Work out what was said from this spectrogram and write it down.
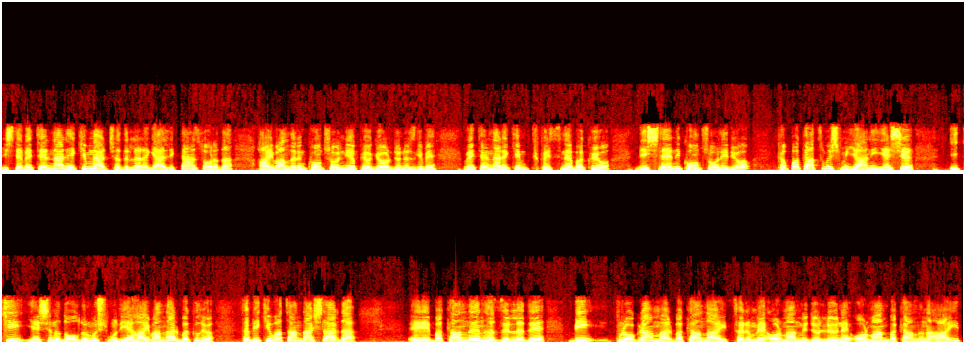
İşte veteriner hekimler çadırlara geldikten sonra da hayvanların kontrolünü yapıyor gördüğünüz gibi. Veteriner hekim küpesine bakıyor, dişlerini kontrol ediyor. Kapak atmış mı? Yani yaşı 2 yaşını doldurmuş mu diye hayvanlar bakılıyor. Tabii ki vatandaşlar da e, bakanlığın hazırladığı bir program var bakanlığa ait Tarım ve Orman Müdürlüğü'ne Orman Bakanlığı'na ait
